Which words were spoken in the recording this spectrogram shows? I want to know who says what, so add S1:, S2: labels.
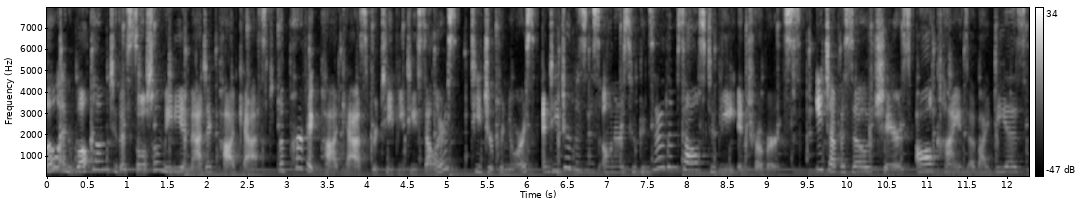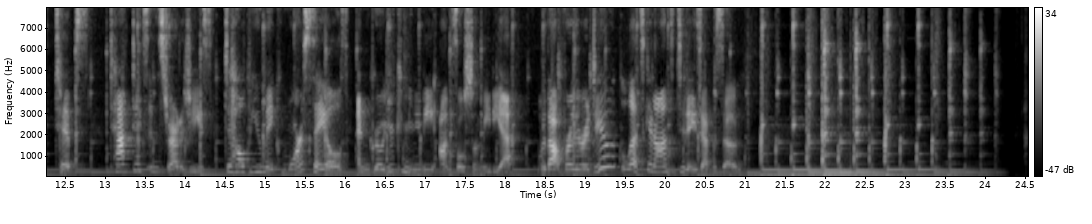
S1: Hello, and welcome to the Social Media Magic Podcast, the perfect podcast for TPT sellers, teacherpreneurs, and teacher business owners who consider themselves to be introverts. Each episode shares all kinds of ideas, tips, tactics, and strategies to help you make more sales and grow your community on social media. Without further ado, let's get on to today's episode.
